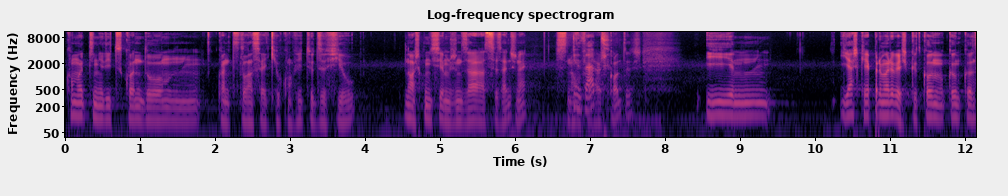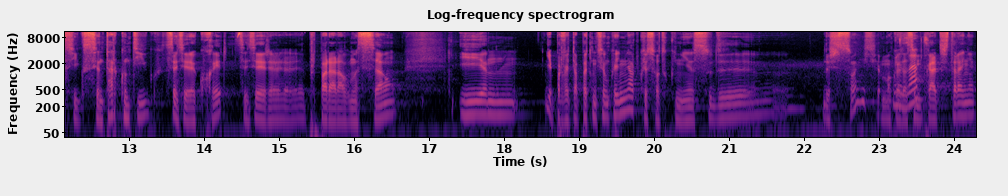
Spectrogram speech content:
como eu tinha dito quando, quando te lancei aqui o convite, o desafio, nós conhecemos-nos há seis anos, não é? Se não Exato. as contas. E, hum, e acho que é a primeira vez que eu consigo sentar contigo, sem ser a correr, sem ser a preparar alguma sessão. E, hum, e aproveitar para te conhecer um bocadinho melhor, porque eu só te conheço de, das sessões, é uma coisa Exato. assim um bocado estranha.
